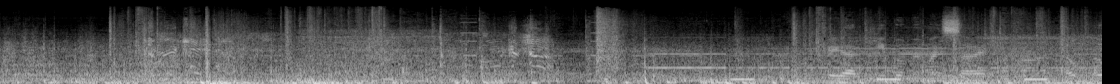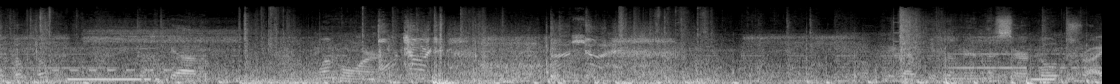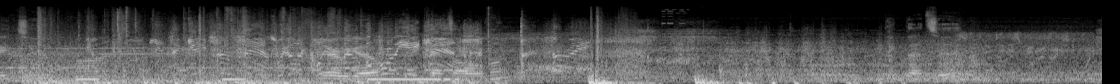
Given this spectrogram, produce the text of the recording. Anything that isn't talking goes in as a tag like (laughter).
Gotta keep him in my sight. Oh, oh, oh, oh. Got him. One more. On target. Nice shot. We gotta keep him in the circle. Try to. Come on. Kids engage those SAMs. We gotta clear There we go. out before I the think that's all of them. Hurry. I think that's it.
